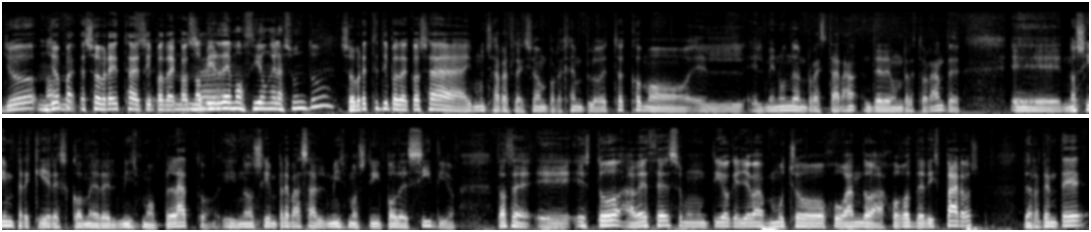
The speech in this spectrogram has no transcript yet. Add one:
yo, No, yo sobre este tipo de ¿no- cosas... ¿no pierde emoción el asunto? Sobre este tipo de cosas hay mucha reflexión. Por ejemplo, esto es como el, el menú de un, de un restaurante. Eh, no siempre quieres comer el mismo plato y no siempre vas al mismo tipo de sitio. Entonces, eh, esto a veces un tío que lleva mucho jugando a juegos de disparos, de repente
